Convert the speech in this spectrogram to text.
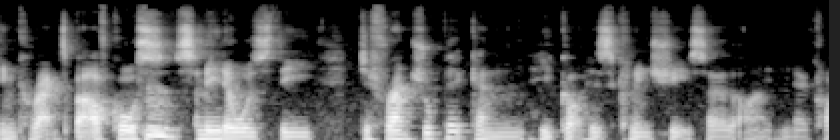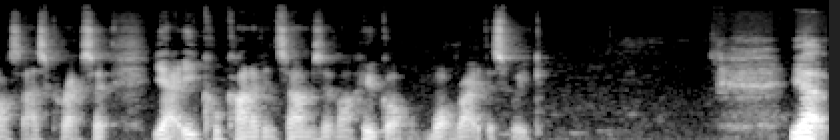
incorrect. But of course, mm. Semedo was the differential pick, and he got his clean sheet, so I you know class that as correct. So yeah, equal kind of in terms of uh, who got what right this week. Yeah,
